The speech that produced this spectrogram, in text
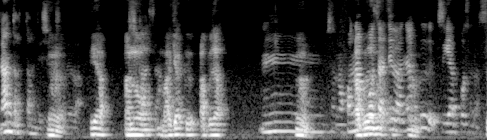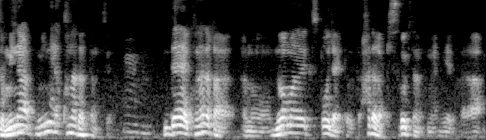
何だったんでしょう、うん。それは。じいやあの真逆油。うーん。うん。その粉っぽさではなく、艶っぽさだったそうみんなみんな粉だったんですよ。うん。で、この間から、あの、ノーマルエクスポージャーで撮ると肌がすごい汚く見えるから、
